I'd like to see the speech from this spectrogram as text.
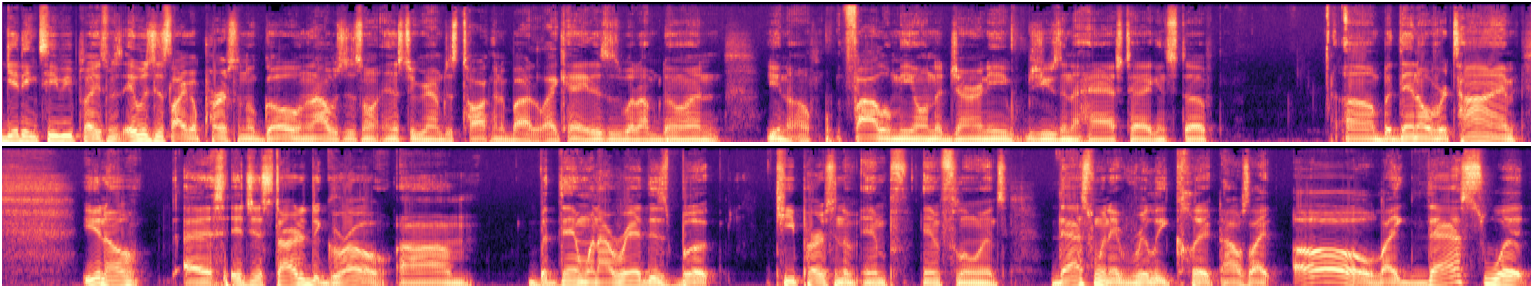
getting TV placements, it was just like a personal goal, and I was just on Instagram just talking about it, like, hey, this is what I'm doing. You know, follow me on the journey using the hashtag and stuff. Um, but then over time, you know, it just started to grow. Um, but then when I read this book, key person of inf- influence, that's when it really clicked. I was like, oh, like that's what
